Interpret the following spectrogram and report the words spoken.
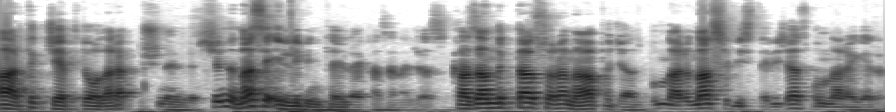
artık cepte olarak düşünebiliriz. Şimdi nasıl 50 bin TL kazanacağız? Kazandıktan sonra ne yapacağız? Bunları nasıl listeleyeceğiz? Bunlara gelelim.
